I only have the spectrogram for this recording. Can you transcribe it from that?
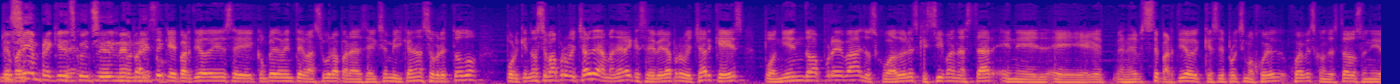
Tú siempre quieres coincidir me, me parece que el partido de hoy es eh, completamente basura para la selección mexicana, sobre todo porque no se va a aprovechar de la manera que se debería aprovechar, que es poniendo a prueba los jugadores que sí van a estar en el eh, en este partido que es el próximo jueves, contra Estados Unidos.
